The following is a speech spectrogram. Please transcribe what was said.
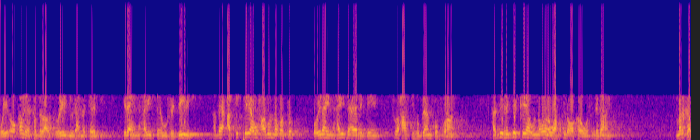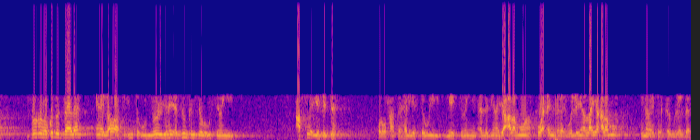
وقبره يقبل الله. ويجو رحمة تربي إله حديثه في الدين. هذا عبد كريه وحاقون نقصه وإله حديثه على الدين. شو فروحه هو هجان كفران. هذه رجل كريه ونقضنا واسطة أخرى لقنا مركب. نحره كل الدالة. إن الله أعطي أنت والنور يهي أدون كنت جوابه أسمين عبدك يهجه قل وحاسة هل يستوي مئة ثمين الذين يعلمون؟ هو علم والذين لا يعلمون. إنما يتذكروا للباب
